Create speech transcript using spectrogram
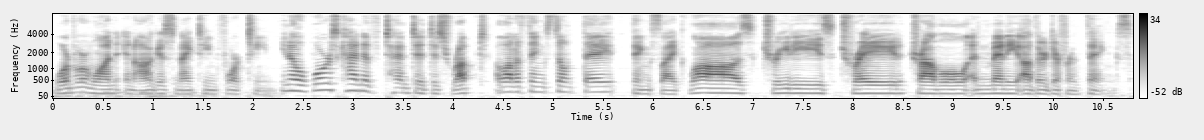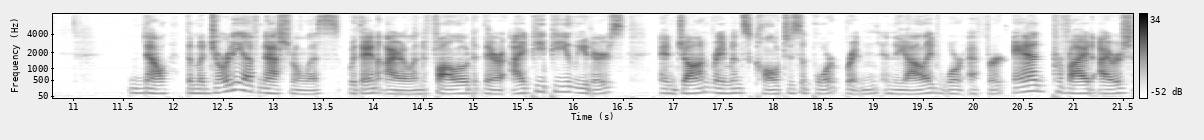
World War I in August 1914. You know, wars kind of tend to disrupt a lot of things, don't they? Things like laws, treaties, trade, travel, and many other different things. Now, the majority of nationalists within Ireland followed their IPP leaders and John Redmond's call to support Britain in the Allied war effort and provide Irish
